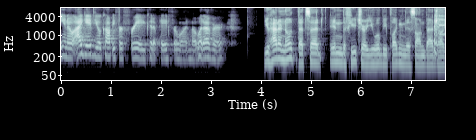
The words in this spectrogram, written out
you know I gave you a copy for free. You could have paid for one, but whatever. you had a note that said, "In the future, you will be plugging this on Bad Dog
